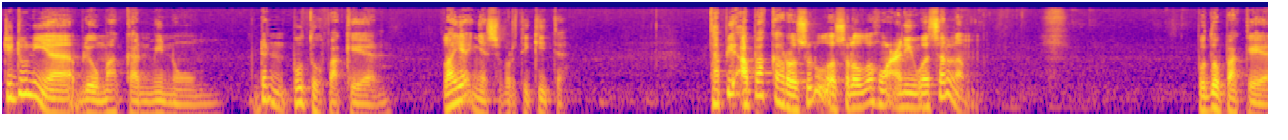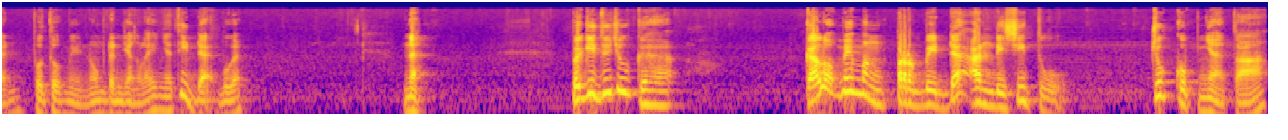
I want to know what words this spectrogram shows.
Di dunia beliau makan, minum, dan butuh pakaian, layaknya seperti kita. Tapi apakah Rasulullah Shallallahu Alaihi Wasallam butuh pakaian, butuh minum, dan yang lainnya tidak, bukan? Nah, begitu juga kalau memang perbedaan di situ cukup nyata,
